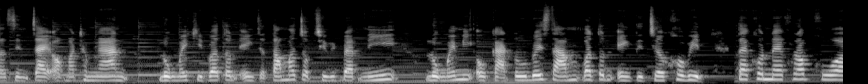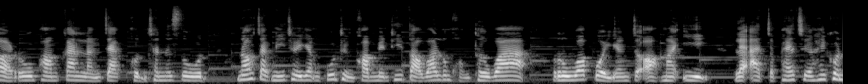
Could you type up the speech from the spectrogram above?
ตัดสินใจออกมาทำงาน ลุงไม่คิดว่าตนเองจะต้องมาจบชีวิตแบบนี้ ลุงไม่มีโอกาสรู้ด้วยซ้ำว่าตนเองติดเชื้อโควิด แต่คนในครอบครัวรู้พร้อมกันหลังจากผลชันสูตร นอกจากนี้เธอยังพูดถึงคอมเมนต์ที่ต่อว่าลุงของเธอว่า รู้ว่าป่วยยังจะออกมาอีก และอาจจะแพร่เชื้อให้คน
